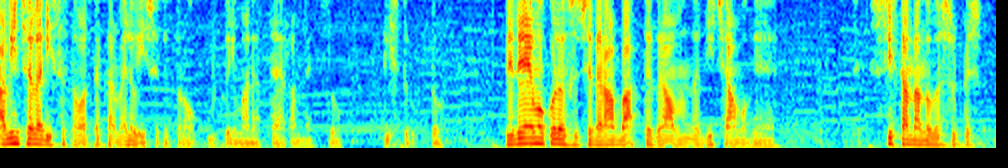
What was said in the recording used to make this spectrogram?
a vincere la rissa stavolta è Carmelo Is che però comunque rimane a terra mezzo distrutto. Vedremo quello che succederà a Battleground, diciamo che si sta andando verso il personaggio,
